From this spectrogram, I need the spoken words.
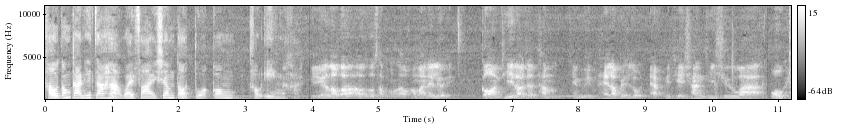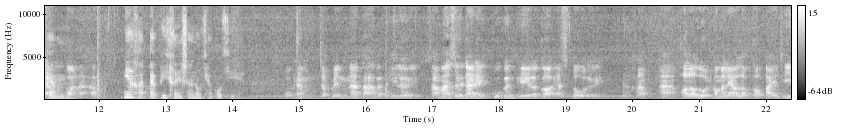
เขาต้องการที่จะหา Wi-Fi เชื่อมต่อตัวกล้องเขาเองนะคะ ทีนี้เราก็เอาโทรศัพท์ของเราเข้ามาได้เลย ก่อนที่เราจะทำอย่างอื่นให้เราไปโหลดแอปพลิเคชันที่ชื่อว่า Ocam Ocam ก่อนนะครับ เนี่ยค่ะแอปพลิเคชันโอเคโอเค Ocam จะเป็นหน้าตาแบบนี้เลย สามารถเซิร์ชได้ใน Google Play แล้วก็ App Store เลยนะครับอ่าพอเราโหลดเข้ามาแล้วเราก็ไปที่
